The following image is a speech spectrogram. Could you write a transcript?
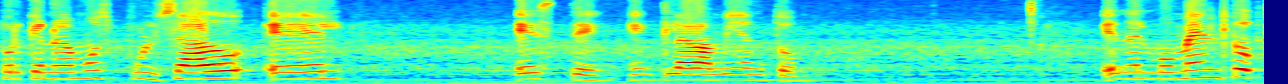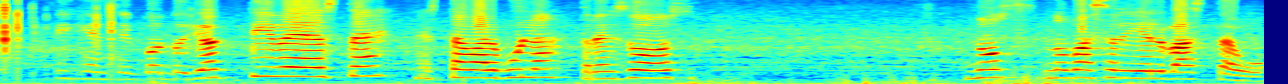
porque no hemos pulsado el este enclavamiento. En el momento fíjense cuando yo active este esta válvula 3.2 no, no va a salir el vástago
